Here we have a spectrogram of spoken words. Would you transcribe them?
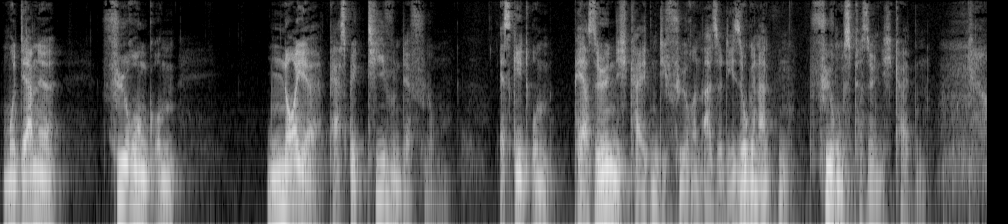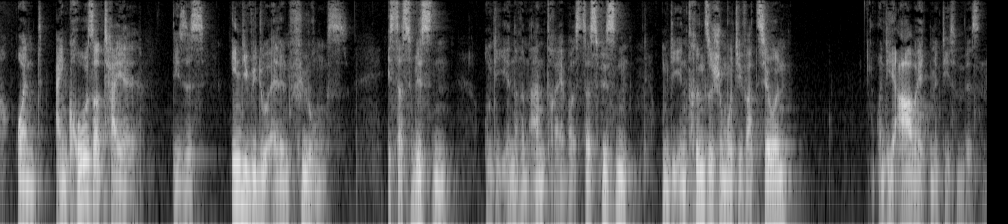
moderne Führung, um neue Perspektiven der Führung. Es geht um Persönlichkeiten, die führen, also die sogenannten Führungspersönlichkeiten. Und ein großer Teil dieses individuellen Führungs ist das Wissen um die inneren Antreiber, ist das Wissen um die intrinsische Motivation und die Arbeit mit diesem Wissen.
